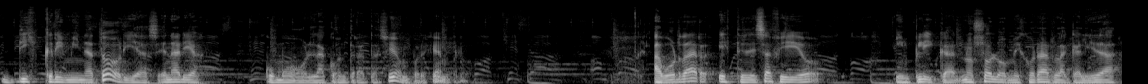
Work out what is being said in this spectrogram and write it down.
discriminatorias en áreas como la contratación, por ejemplo. Abordar este desafío implica no solo mejorar la calidad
